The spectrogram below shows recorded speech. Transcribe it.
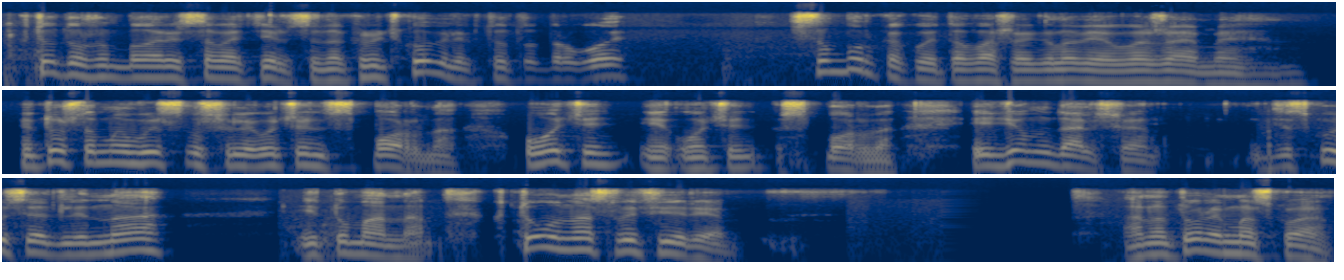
кто должен был арестовать Ельцина, Крючков или кто-то другой? Сумбур какой-то в вашей голове, уважаемые. И то, что мы выслушали, очень спорно. Очень и очень спорно. Идем дальше дискуссия длинна и туманна. Кто у нас в эфире? Анатолий Москва.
